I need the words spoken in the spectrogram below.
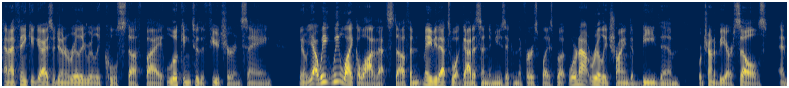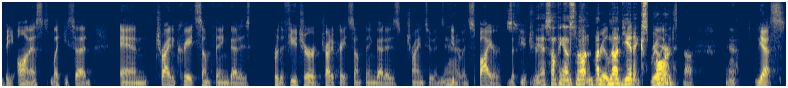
and i think you guys are doing really really cool stuff by looking to the future and saying you know yeah we, we like a lot of that stuff and maybe that's what got us into music in the first place but we're not really trying to be them we're trying to be ourselves and be honest mm. like you said and try to create something that is for the future. Try to create something that is trying to, Yeah. you know, inspire the future. Yeah, something that's not not, really, not yet explored. stuff. Yeah. Yes.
